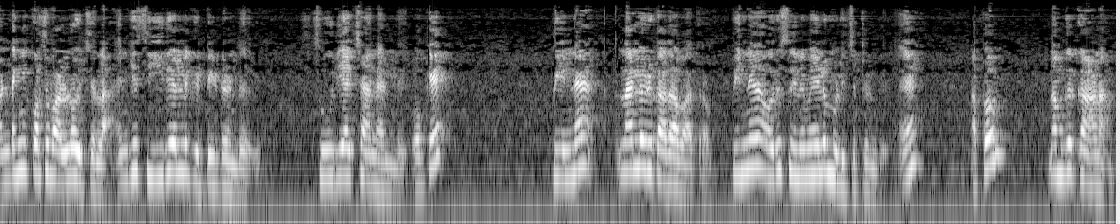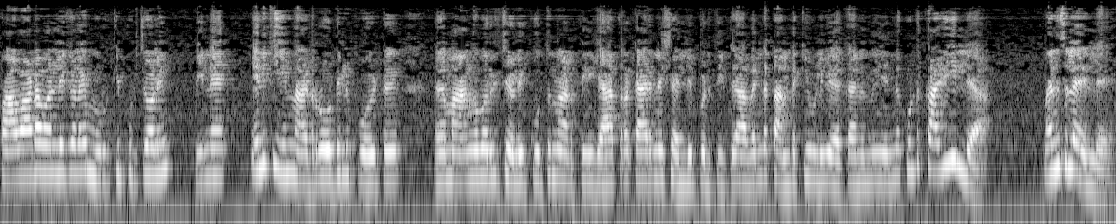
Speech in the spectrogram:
ഉണ്ടെങ്കിൽ കുറച്ച് വെള്ളം ഒഴിച്ചോളാ. എനിക്ക് സീരിയലിൽ കിട്ടിയിട്ടുണ്ട്. സൂര്യ ചാനലിൽ ഓക്കെ? പിന്നെ നല്ലൊരു കഥാപാത്രം. പിന്നെ ഒരു സിനിമയിലും വിളിച്ചിട്ടുണ്ട്. ഏ? അപ്പം നമുക്ക് കാണാം. പാവാട വള്ളികളെ മുറുക്കി പിടിച്ചോളി. പിന്നെ എനിക്ക് ഈ നടുറോട്ടിൽ പോയിട്ട് മാങ്ങപറി ചെളിക്കൂത്ത് നടത്തി യാത്രക്കാരനെ ശല്യപ്പെടുത്തിയിട്ട് അവന്റെ തന്തയ്ക്ക് വിളി കേൾക്കാനൊന്നും എന്നെ കൊണ്ട് കഴിയില്ല. മനസ്സിലായില്ലേ?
